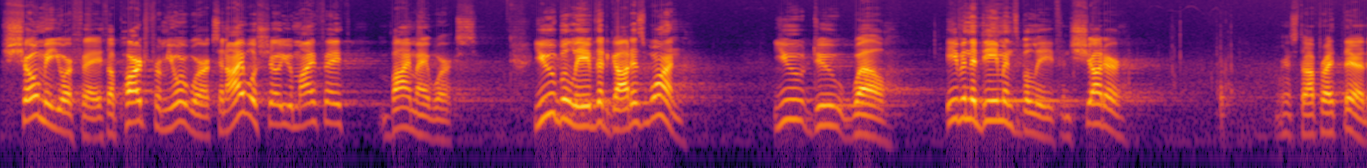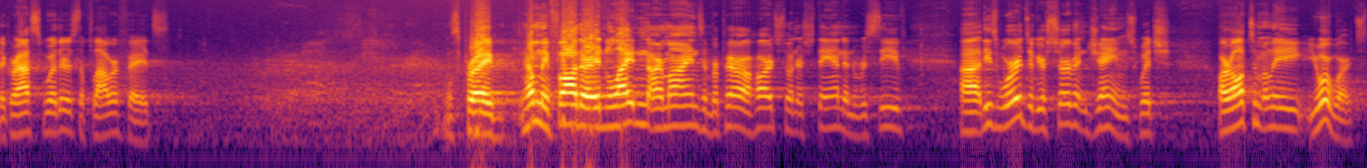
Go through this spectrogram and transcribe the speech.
Show me your faith apart from your works, and I will show you my faith by my works. You believe that God is one you do well. Even the demons believe and shudder. We're going to stop right there. The grass withers, the flower fades. Let's pray. Heavenly Father, enlighten our minds and prepare our hearts to understand and receive uh, these words of your servant James, which are ultimately your words.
